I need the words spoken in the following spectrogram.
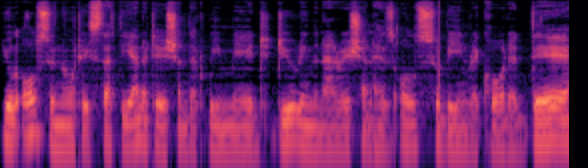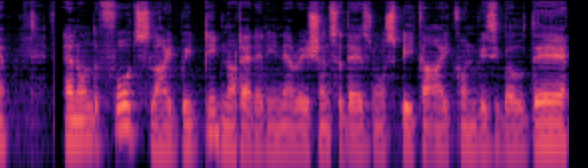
You'll also notice that the annotation that we made during the narration has also been recorded there. And on the fourth slide, we did not add any narration, so there's no speaker icon visible there.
